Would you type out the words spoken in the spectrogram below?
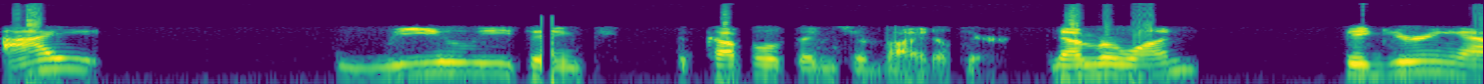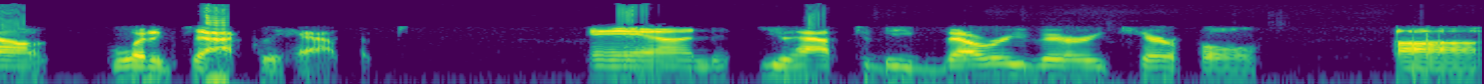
I really think a couple of things are vital here. Number one, figuring out what exactly happened, and you have to be very very careful uh,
